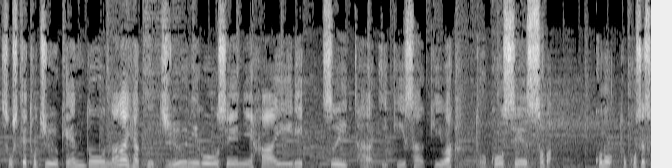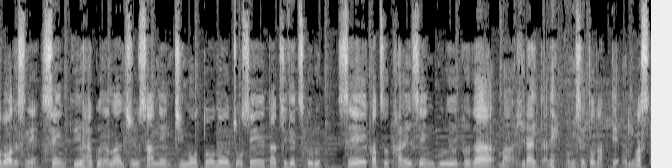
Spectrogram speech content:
そして途中県道712号線に入り、着いた行き先は床瀬そば。この床瀬そばはですね、1973年地元の女性たちで作る生活改善グループが、まあ、開いたね、お店となっております。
